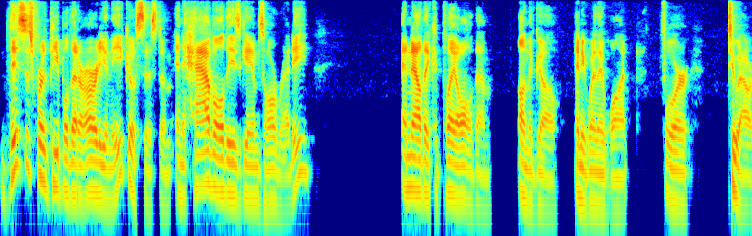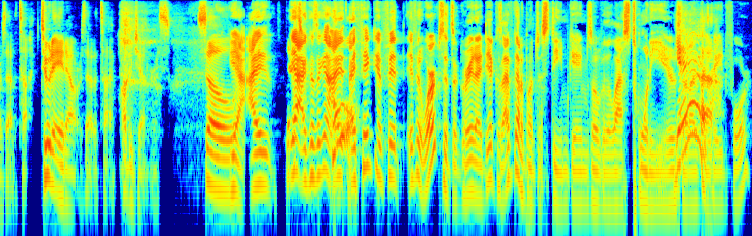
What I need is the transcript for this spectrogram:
this is for the people that are already in the ecosystem and have all these games already. And now they could play all of them on the go anywhere they want for two hours at a time, two to eight hours at a time. I'll be generous. So yeah, I yeah, because again, cool. I, I think if it if it works, it's a great idea because I've got a bunch of Steam games over the last twenty years that I've paid for.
